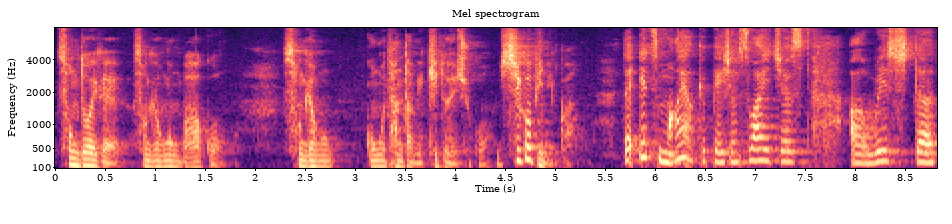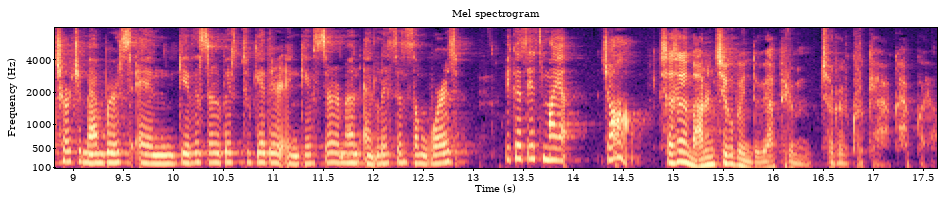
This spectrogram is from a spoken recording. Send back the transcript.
성도에게 성경 공부하고 성경 공부한 다음에 기도해주고 직업이니까 That it's my occupation, so I just uh, reach the church members and give the service together and give sermon and listen some words because it's my job. 세상에 많은 직업이 있는데 왜 하필이면 저를 그렇게 하- 할까요?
